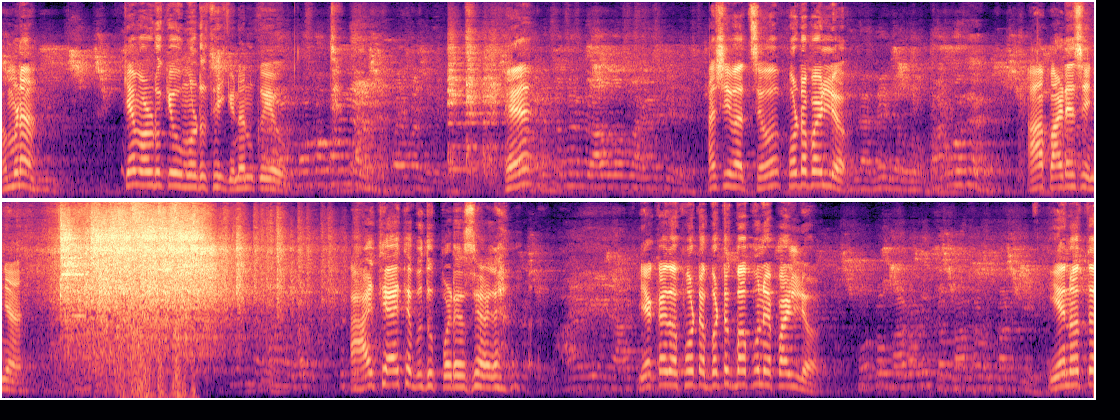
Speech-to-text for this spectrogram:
હમણાં કેમ આવડું કેવું મોઢું થઈ ગયું, નાનકું એવું હે? સાચી વાત છે હો. ફોટો પાડી લ્યો. હા પાડે છે ત્યાં હાથે હાથે બધું પડે છે એકાદો ફોટો બટુક બાપુને પાડી લ્યો. એનો તો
